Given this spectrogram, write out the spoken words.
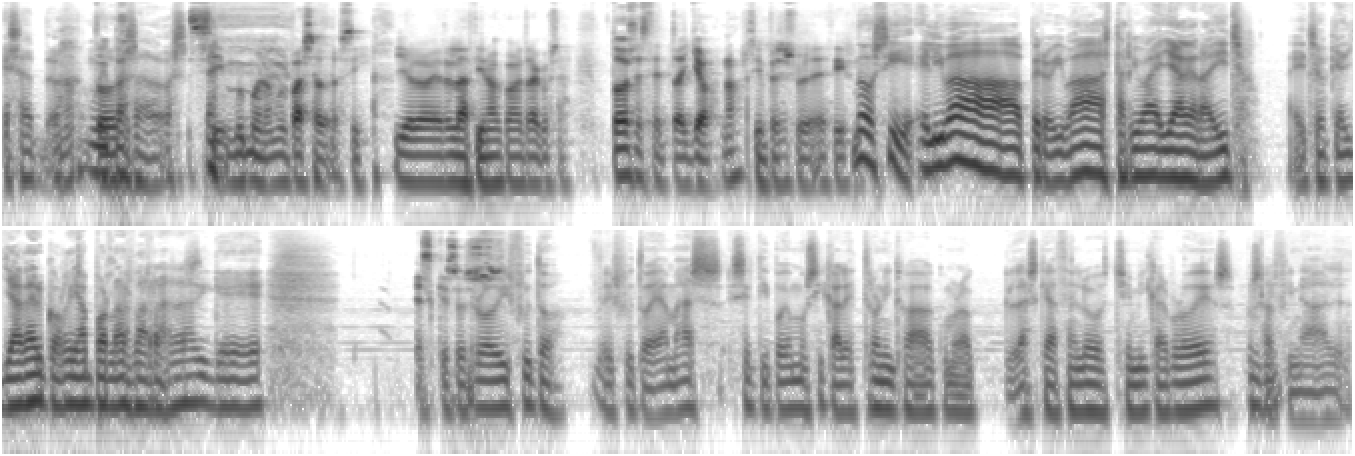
Exacto. ¿no? Muy Todos- pasados. Sí, muy, bueno, muy pasados, sí. Yo lo he relacionado con otra cosa. Todos excepto yo, ¿no? Siempre se suele decir. No, sí, él iba, pero iba hasta arriba de Jagger, ha dicho. Ha dicho que el Jagger corría por las barras, así que Es que eso es. lo disfruto. Lo disfruto. Y además, ese tipo de música electrónica como la- las que hacen los Chemical Brothers, pues al final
